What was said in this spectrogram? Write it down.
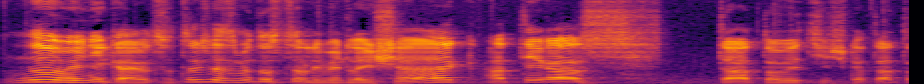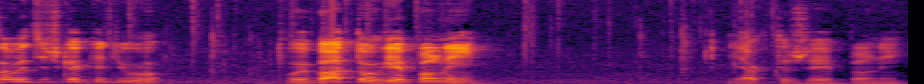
No vynikajúco, takže sme dostali vedlejšák a teraz táto vecička. Táto vecička, keď ju... Tvoj batoh je plný. Jak to, že je plný?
